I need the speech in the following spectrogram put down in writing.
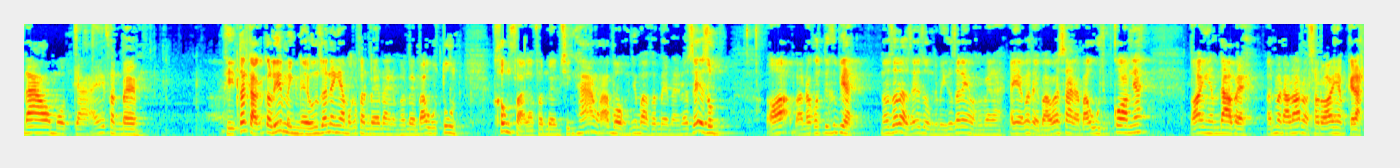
download một cái phần mềm. Thì tất cả các clip mình đều hướng dẫn anh em một cái phần mềm này là phần mềm Bau không phải là phần mềm chính hãng của Apple, nhưng mà phần mềm này nó dễ dùng. Đó, và nó có tiếng Việt, nó rất là dễ dùng, thì mình hướng dẫn anh em phần mềm này. Anh em có thể vào website là bau.com nhé. Đó, anh em download về, ấn vào download và sau đó anh em cài đặt.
